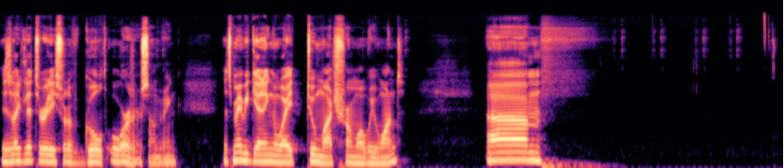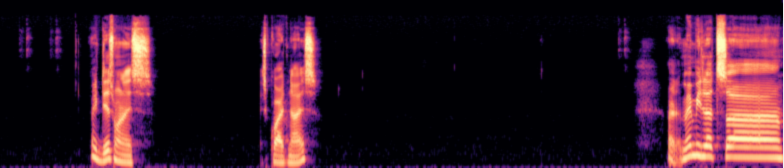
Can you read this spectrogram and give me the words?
This is like literally sort of gold ores or something. That's maybe getting away too much from what we want. Um, like this one is is quite nice. All right, maybe let's uh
